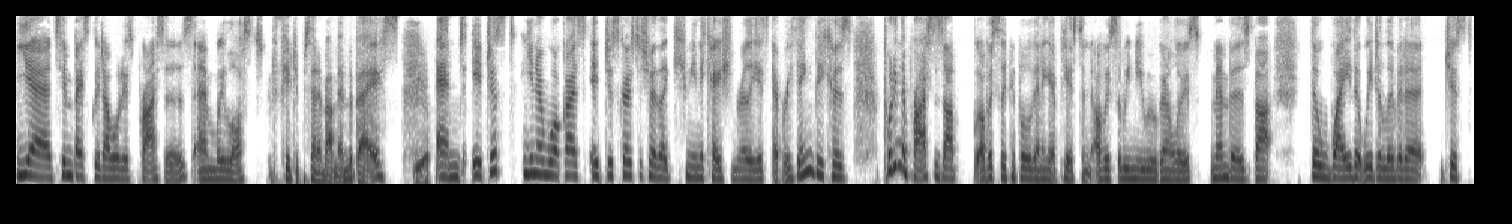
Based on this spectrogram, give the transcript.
Yeah, Tim basically doubled his prices and we lost 50% of our member base. Yeah. And it just, you know what, guys, it just goes to show like communication really is everything because putting the prices up, obviously people were going to get pissed and obviously we knew we were going to lose members, but the way that we delivered it just,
